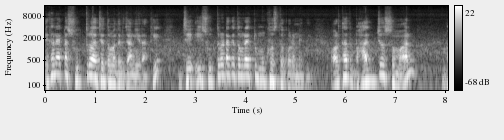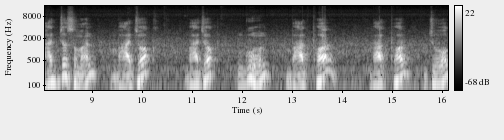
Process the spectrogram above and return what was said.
এখানে একটা সূত্র আছে তোমাদের জানিয়ে রাখি, যে এই সূত্রটাকে তোমরা একটু মুখস্থ করে নেবে। অর্থাৎ ভাজ্য সমান ভাজ্য সমান ভাজক ভাজক গুণ ভাগফল ভাগফল যোগ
